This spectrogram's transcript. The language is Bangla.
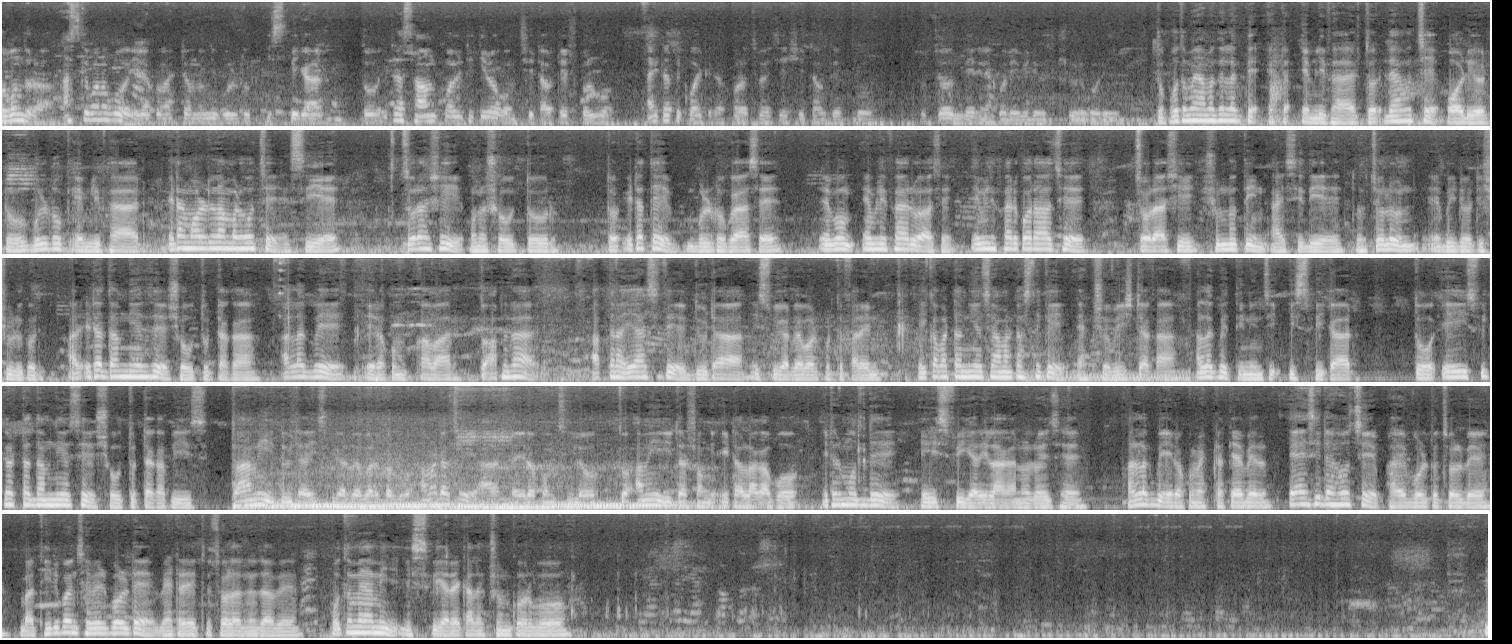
তো বন্ধুরা আজকে বানাবো এরকম একটা মিনি ব্লুটুথ স্পিকার তো এটা সাউন্ড কোয়ালিটি কীরকম সেটাও টেস্ট করব। আর এটাতে কয় টাকা খরচ হয়েছে সেটাও দেখব। দেরি না করে ভিডিও শুরু করি। তো প্রথমে আমাদের লাগবে একটা এমপ্লিফায়ার তো এটা হচ্ছে অডিও টু ব্লুটুথ এমপ্লিফায়ার এটার মডেল নাম্বার হচ্ছে সিএ চৌরাশি উনসত্তর। তো এটাতে ব্লুটুথ আছে এবং এমপ্লিফায়ারও আছে। এমপ্লিফায়ার করা আছে চৌরাশি শূন্য তিন আইসি দিয়ে। তো চলুন এই ভিডিওটি শুরু করি। আর এটার দাম নিয়েছে সত্তর টাকা। আর লাগবে এরকম কাবার তো আপনারা আপনারা এই আইসিতে দুইটা স্পিকার ব্যবহার করতে পারেন। এই কাবারটা নিয়েছে আমার কাছ থেকে একশো বিশ টাকা। আর লাগবে তিন ইঞ্চি স্পিকার তো এই স্পিকারটার দাম নিয়েছে সত্তর টাকা পিস তো আমি দুইটা স্পিকার ব্যবহার করব। আমার কাছে আর একটা এরকম ছিল। তো আমি এটার সঙ্গে এটা লাগাবো। এটার মধ্যে এই স্পিকারই লাগানো রয়েছে। আর লাগবে এরকম একটা কেবল এআইসিটা হচ্ছে ফাইভ ভোল্টও চলবে বা থ্রি পয়েন্ট সেভেন ভোল্টে ব্যাটারিতে চালানো যাবে। প্রথমে আমি স্পিকারের কালেকশন করব।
